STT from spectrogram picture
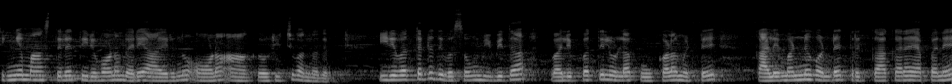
ചിങ്ങമാസത്തിലെ തിരുവോണം വരെ ആയിരുന്നു ഓണം ആഘോഷിച്ചു വന്നത്. ഇരുപത്തെട്ട് ദിവസവും വിവിധ വലിപ്പത്തിലുള്ള പൂക്കളമിട്ട് കളിമണ്ണ് കൊണ്ട് തൃക്കാക്കരയപ്പനെ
